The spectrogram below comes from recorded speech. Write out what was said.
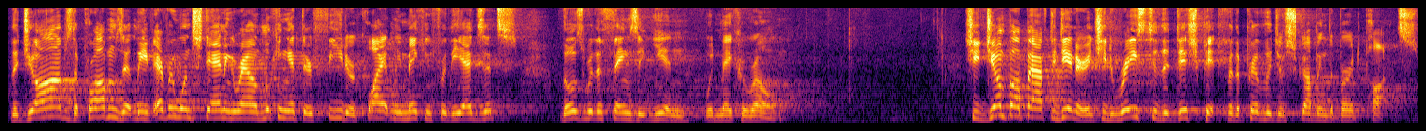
The jobs, the problems that leave everyone standing around looking at their feet or quietly making for the exits, those were the things that Yin would make her own. She'd jump up after dinner and she'd race to the dish pit for the privilege of scrubbing the burnt pots.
